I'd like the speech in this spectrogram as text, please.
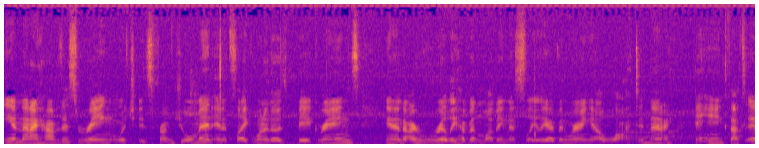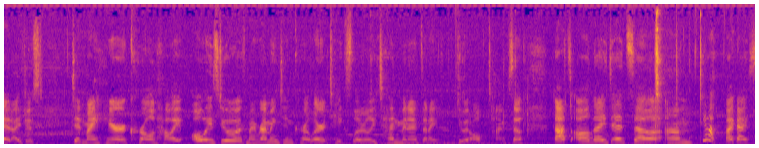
And then I have this ring, which is from Jewelmint, and it's like one of those big rings. And I really have been loving this lately. I've been wearing it a lot. And then I think that's it. I just did my hair curled how I always do it with my Remington curler. It takes literally 10 minutes and I do it all the time. So that's all that I did. So um, yeah, bye guys.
